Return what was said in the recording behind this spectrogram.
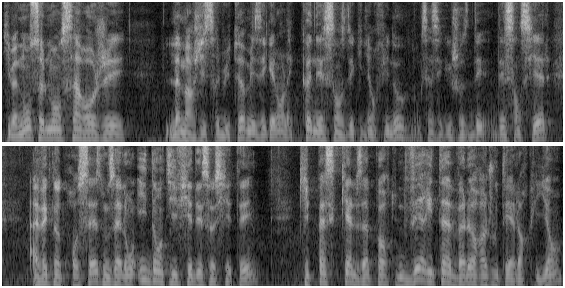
qui va non seulement s'arroger la marge distributeur, mais également la connaissance des clients finaux. Donc ça, c'est quelque chose d'essentiel. Avec notre process, nous allons identifier des sociétés qui, parce qu'elles apportent une véritable valeur ajoutée à leurs clients,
